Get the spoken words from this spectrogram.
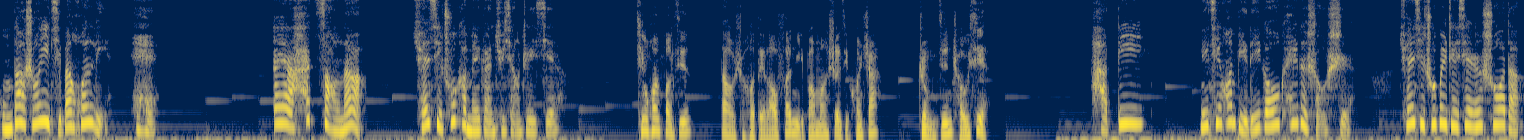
我们到时候一起办婚礼，嘿嘿。哎呀，还早呢，全喜初可没敢去想这些。清欢放心，到时候得劳烦你帮忙设计婚纱，重金酬谢。好的，倪清欢比了一个 OK 的手势，全喜初被这些人说的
